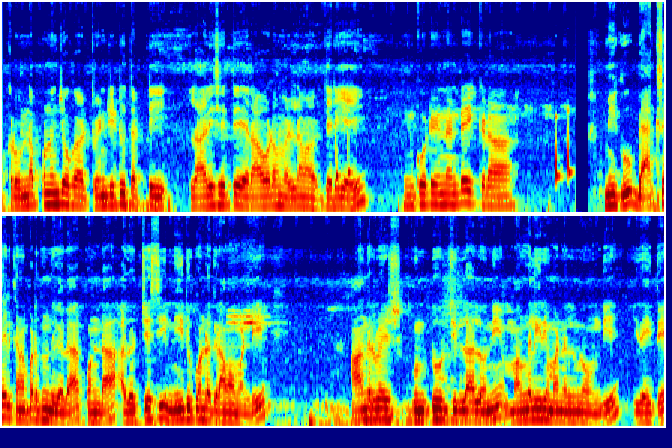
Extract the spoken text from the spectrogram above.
అక్కడ ఉన్నప్పటి నుంచి ఒక ట్వంటీ టు థర్టీ లారీస్ అయితే రావడం వెళ్ళడం జరిగాయి. ఇంకోటి ఏంటంటే ఇక్కడ మీకు బ్యాక్ సైడ్ కనపడుతుంది కదా కొండ అది వచ్చేసి నీరుకొండ గ్రామం అండి. ఆంధ్రప్రదేశ్ గుంటూరు జిల్లాలోని మంగళగిరి మండలంలో ఉంది ఇదైతే.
